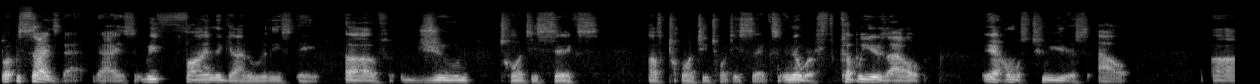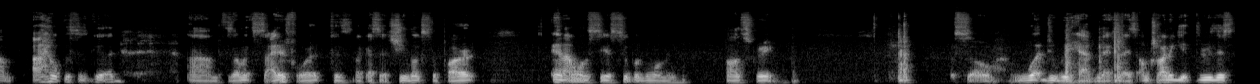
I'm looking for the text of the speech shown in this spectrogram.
But besides that, guys, we finally got a release date of June 26th of 2026. You know, we're a couple years out yeah, almost two years out. Um, I hope this is good um, because I'm excited for it. Because, like I said, she looks the part, and I want to see a Superwoman on screen. So, what do we have next, guys? I'm trying to get through this,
